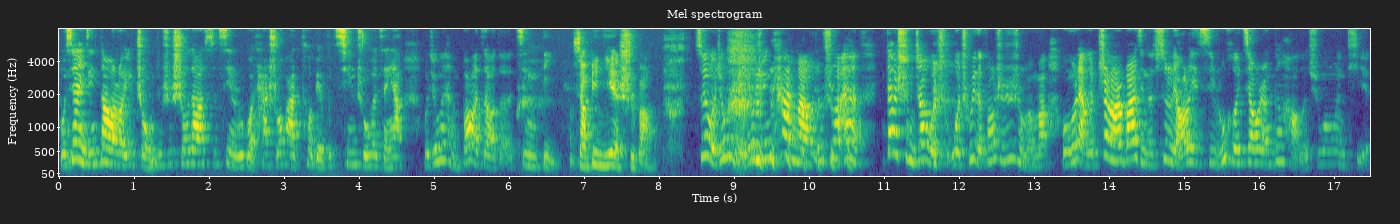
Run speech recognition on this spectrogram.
我现在已经到了一种，就是收到私信，如果他说话特别不清楚或怎样，我就会很暴躁的境地。想必你也是吧？所以我就会给佑君看嘛，我就说，哎，但是你知道我处我处理的方式是什么吗？我们两个正儿八经的去聊了一期如何教人更好的去问问题。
